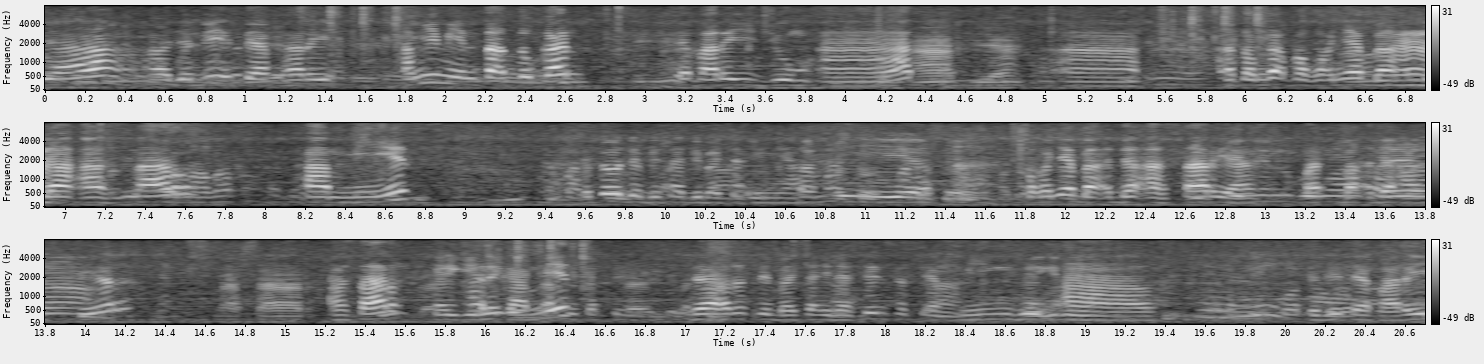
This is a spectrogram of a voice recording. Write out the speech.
Ya, ah, jadi setiap hari kami minta tuh kan setiap hari Jumat nah, ya. ah, atau enggak pokoknya ba'da asar Kamis itu udah bisa dibacain yasin pokoknya ba'da asar ya Ba- ba'da asir Pasar. asar kayak gini Kamis udah harus dibacain yasin setiap minggu al. Jadi tiap hari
